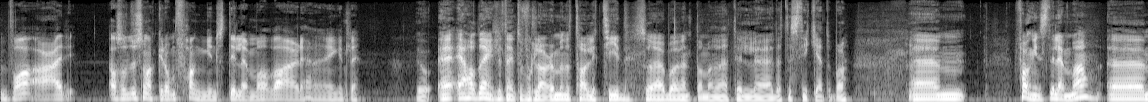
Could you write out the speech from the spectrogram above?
Hva er Altså, du snakker om fangens dilemma. Hva er det egentlig? Jo, jeg, hadde egentlig tenkt å forklare det, men det tar litt tid, så jeg bare venta med det til dette stikket etterpå. Um, fangens dilemma, uh,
